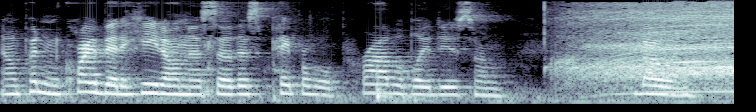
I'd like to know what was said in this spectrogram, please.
Now I'm putting quite a bit of heat on this, so this paper will probably do some bowing.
